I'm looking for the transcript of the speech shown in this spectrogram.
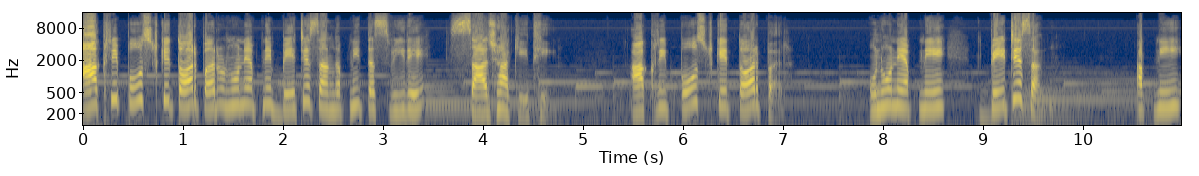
आखिरी पोस्ट के तौर पर उन्होंने अपने बेटे संग अपनी तस्वीरें साझा की थी। आखिरी पोस्ट के तौर पर उन्होंने अपने बेटे संग अपनी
